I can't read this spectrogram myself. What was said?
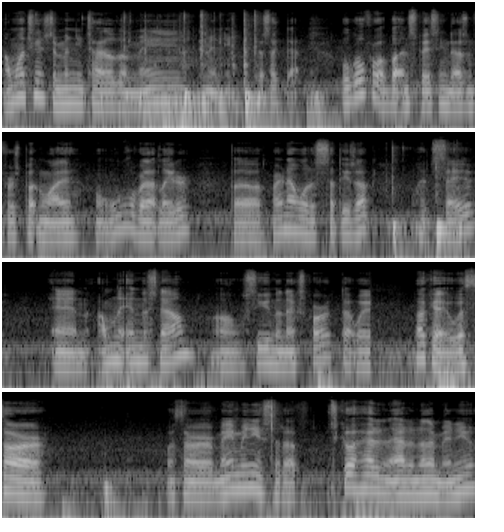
I want to change the menu title to main menu. Just like that. We'll go over what button spacing does and first button Y. Well, we'll go over that later. But uh, right now we'll just set these up. We'll hit save. And I'm going to end this down. Uh, we'll see you in the next part. That way. Okay, with our with our main menu set up, let's go ahead and add another menu.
